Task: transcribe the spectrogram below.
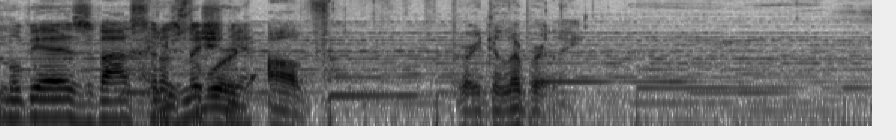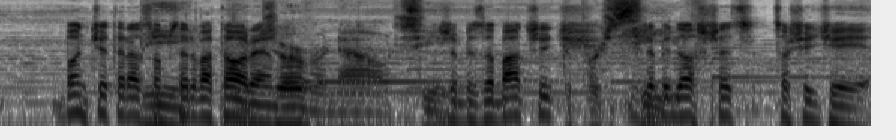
Mówię z was rozmyślnie. Bądźcie teraz obserwatorem, żeby zobaczyć, żeby dostrzec, co się dzieje.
